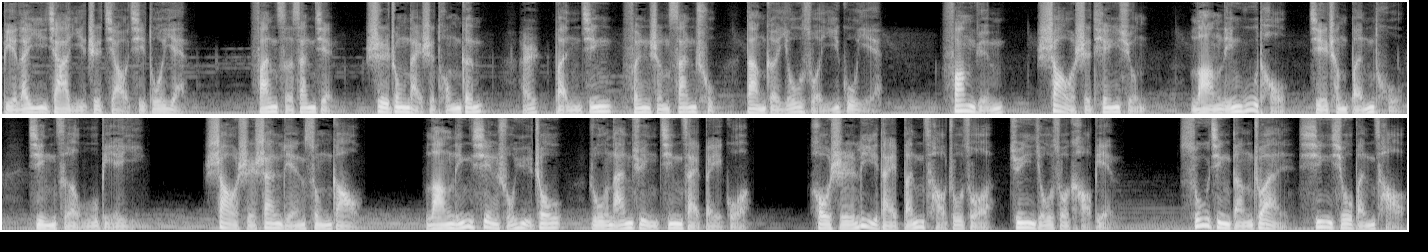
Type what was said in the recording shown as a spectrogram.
彼来一家以致脚气多厌。凡此三件，事中乃是同根，而本经分生三处，当各有所宜故也。方云：少时天雄，朗陵乌头，皆称本土，今则无别矣。少室山连松高，朗陵县属豫州，汝南郡今在北国。后世历代本草著作均有所考辨。苏敬等传新修本草，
